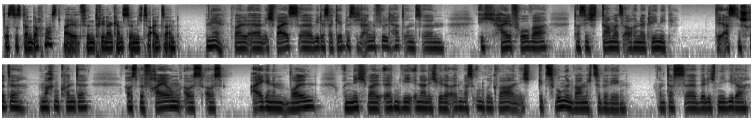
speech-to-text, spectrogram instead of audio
dass du es dann doch machst, weil für einen Trainer kannst du ja nicht zu alt sein. Nee, weil äh, ich weiß, äh, wie das Ergebnis sich angefühlt hat und ähm, ich heilfroh war, dass ich damals auch in der Klinik die ersten Schritte machen konnte aus Befreiung, aus, aus eigenem Wollen und nicht, weil irgendwie innerlich wieder irgendwas unruhig war und ich gezwungen war, mich zu bewegen. Und das äh, will ich nie wieder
